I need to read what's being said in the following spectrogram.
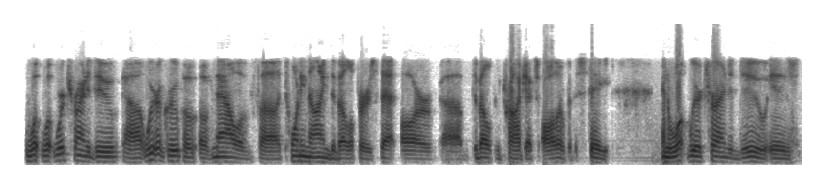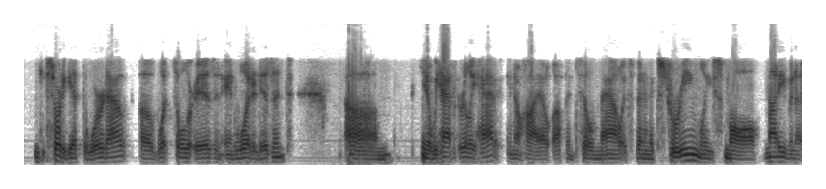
what, what we're trying to do, uh, we're a group of, of now of uh, 29 developers that are uh, developing projects all over the state. And what we're trying to do is sort of get the word out of what solar is and, and what it isn't. Um, you know, we haven't really had it in Ohio up until now. It's been an extremely small, not even an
